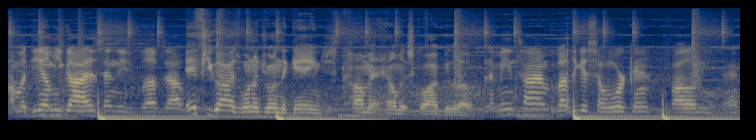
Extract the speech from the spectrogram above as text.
I'm gonna DM you guys, send these gloves out. If you guys wanna join the gang, just comment Helmet Squad below. In the meantime, about to get some work in. Follow me, man.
